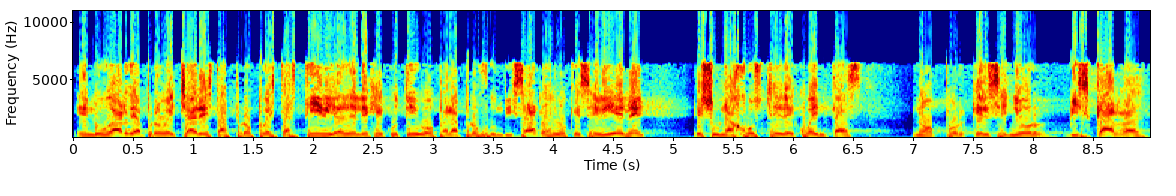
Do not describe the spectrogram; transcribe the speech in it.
en lugar de aprovechar estas propuestas tibias del Ejecutivo para profundizarlas, lo que se viene es un ajuste de cuentas, ¿no? Porque el señor Vizcarra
